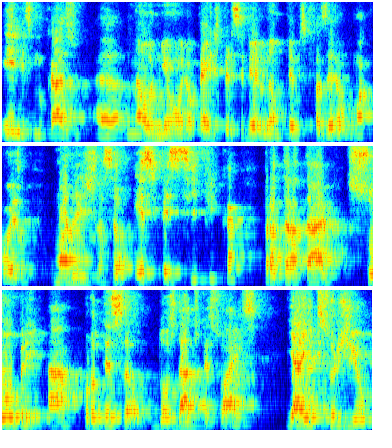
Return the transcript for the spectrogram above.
eles, no caso, uh, na União Europeia, eles perceberam, não, temos que fazer alguma coisa, uma legislação específica para tratar sobre a proteção dos dados pessoais. E aí que surgiu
